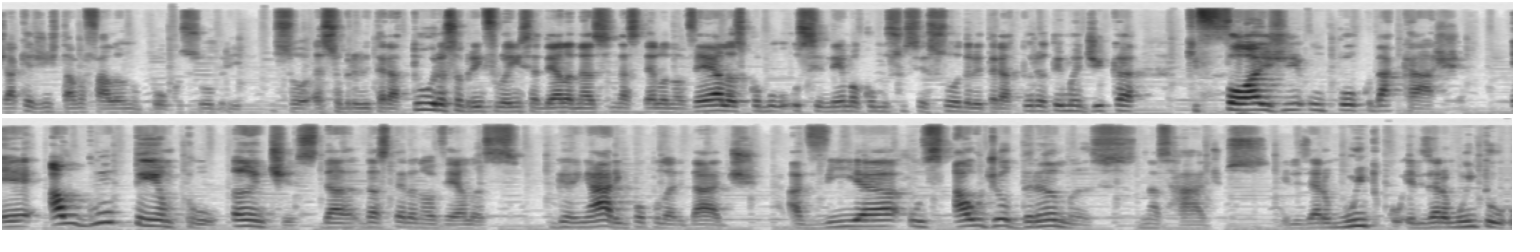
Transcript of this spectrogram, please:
já que a gente estava falando um pouco sobre, é, sobre a literatura, sobre a influência dela nas, nas telenovelas, como o cinema como sucessor da literatura, eu tenho uma dica que foge um pouco da caixa. É, algum tempo antes da, das telenovelas ganharem popularidade, havia os audiodramas nas rádios. Eles eram muito, eles eram muito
